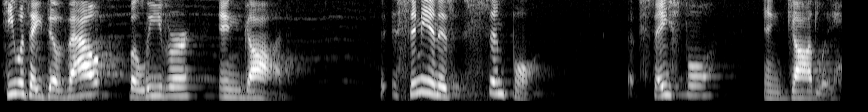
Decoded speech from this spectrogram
He was a devout believer in God. Simeon is simple, faithful, and godly.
